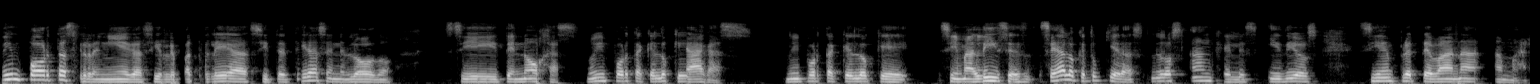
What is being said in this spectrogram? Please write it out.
No importa si reniegas, si repataleas, si te tiras en el lodo, si te enojas, no importa qué es lo que hagas, no importa qué es lo que, si maldices, sea lo que tú quieras, los ángeles y Dios siempre te van a amar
